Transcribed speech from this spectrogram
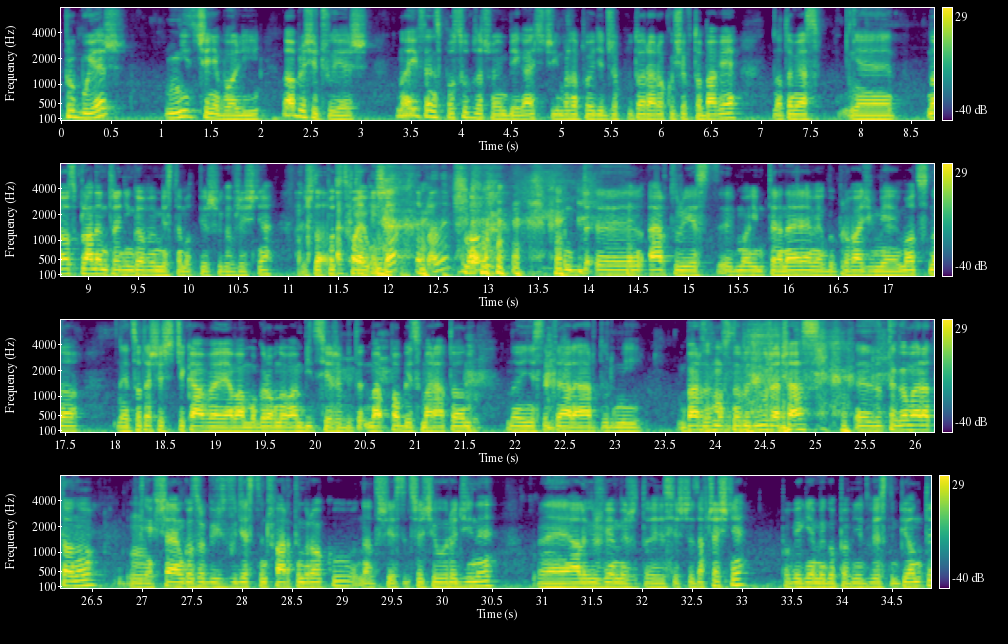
próbujesz, nic cię nie boli, dobrze się czujesz. No i w ten sposób zacząłem biegać, czyli można powiedzieć, że półtora roku się w to bawię, natomiast e, no, z planem treningowym jestem od 1 września. Zresztą Kto, a kto pisze te plany? no, y, Artur jest y, moim trenerem, jakby prowadził mnie mocno. Y, Co też jest ciekawe, ja mam ogromną ambicję, żeby te, ma, pobiec maraton. No i niestety, ale Artur mi bardzo mocno wydłuża czas do tego maratonu. Chciałem go zrobić w 24 roku, na 33 urodziny, ale już wiemy, że to jest jeszcze za wcześnie. Pobiegniemy go pewnie w 25.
